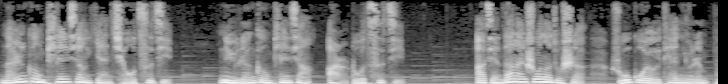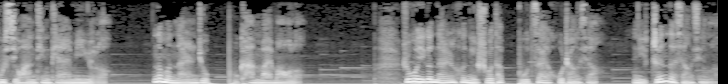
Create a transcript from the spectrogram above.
男人更偏向眼球刺激，女人更偏向耳朵刺激。啊，简单来说呢，就是如果有一天女人不喜欢听甜言蜜语了，那么男人就不看外貌了。如果一个男人和你说他不在乎长相，你真的相信了，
